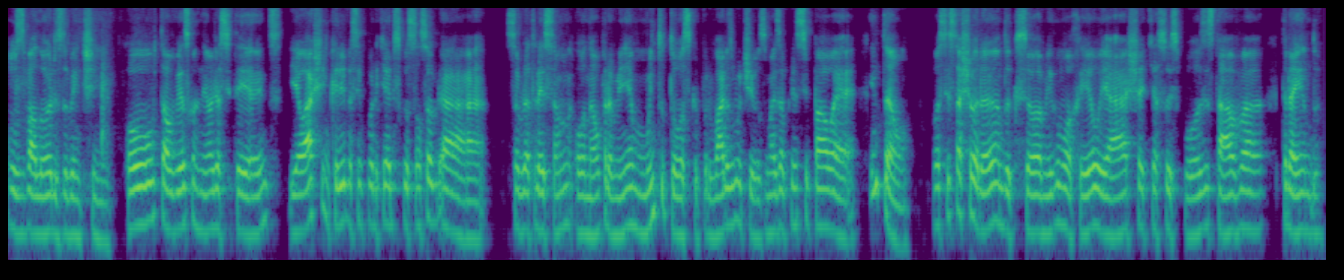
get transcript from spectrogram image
os valores do Bentinho. Ou talvez, como eu já citei antes, e eu acho incrível, assim, porque a discussão sobre a, sobre a traição ou não, para mim, é muito tosca, por vários motivos, mas a principal é: então, você está chorando que seu amigo morreu e acha que a sua esposa estava traindo.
